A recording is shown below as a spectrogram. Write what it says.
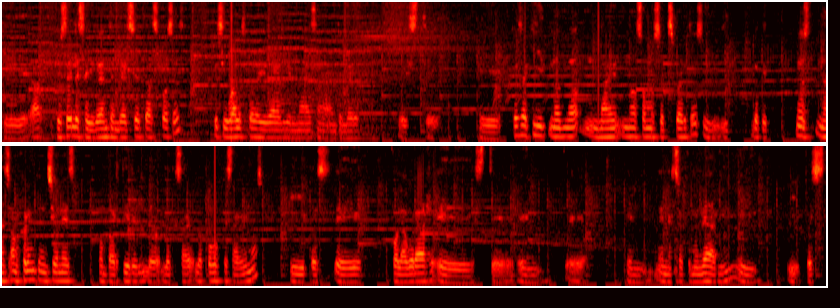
que, ah, que a ustedes les ayude a entender ciertas cosas, pues igual les puede ayudar a alguien más a entender. Este, eh, pues aquí no, no, no, somos expertos y lo que nuestra mejor intención es compartir lo, que lo poco que sabemos y pues eh, colaborar eh, este, en, en, nuestra comunidad y pues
